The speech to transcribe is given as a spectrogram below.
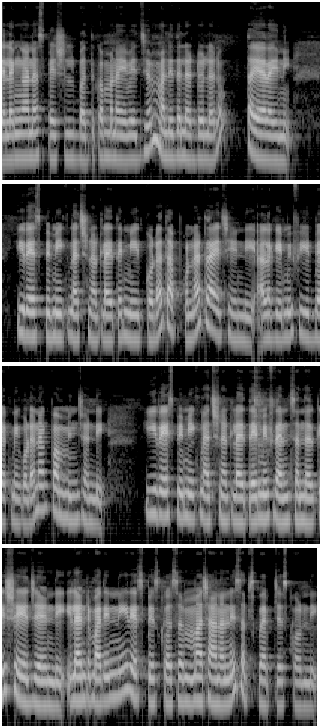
తెలంగాణ స్పెషల్ బతుకమ్మ నైవేద్యం మలిద లడ్డూలను తయారైనవి ఈ రెసిపీ మీకు నచ్చినట్లయితే మీరు కూడా తప్పకుండా ట్రై చేయండి. అలాగే మీ ఫీడ్బ్యాక్ని కూడా నాకు పంపించండి. ఈ రెసిపీ మీకు నచ్చినట్లయితే మీ ఫ్రెండ్స్ అందరికీ షేర్ చేయండి. ఇలాంటి మరిన్ని రెసిపీస్ కోసం మా ఛానల్ని సబ్స్క్రైబ్ చేసుకోండి.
